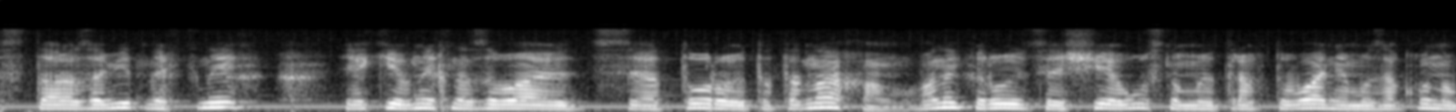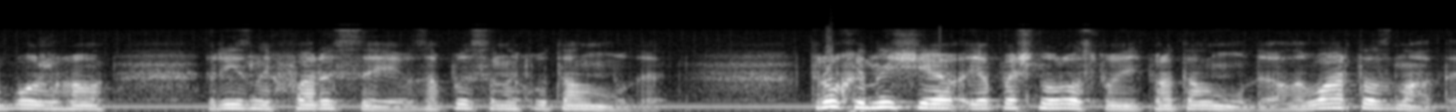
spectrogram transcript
старозавітних книг, які в них називаються Торою та Танахом, вони керуються ще усними трактуваннями закону Божого різних фарисеїв, записаних у Талмуди. Трохи нижче я почну розповідь про Талмуди, але варто знати,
